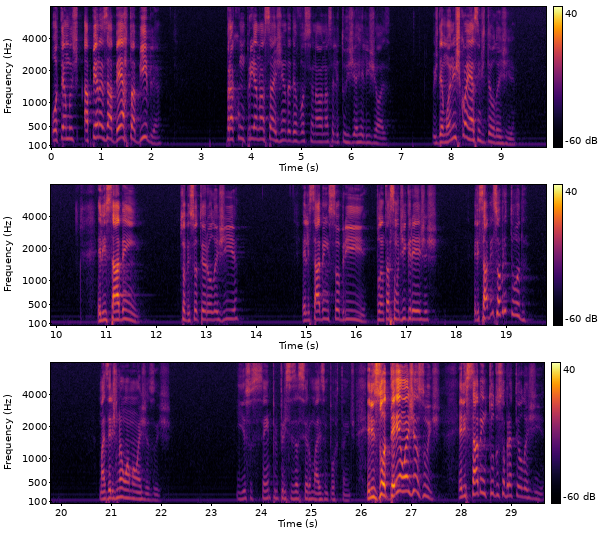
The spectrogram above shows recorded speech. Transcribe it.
Ou temos apenas aberto a Bíblia para cumprir a nossa agenda devocional, a nossa liturgia religiosa? Os demônios conhecem de teologia. Eles sabem sobre soteriologia. Eles sabem sobre plantação de igrejas. Eles sabem sobre tudo. Mas eles não amam a Jesus. E isso sempre precisa ser o mais importante. Eles odeiam a Jesus. Eles sabem tudo sobre a teologia.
